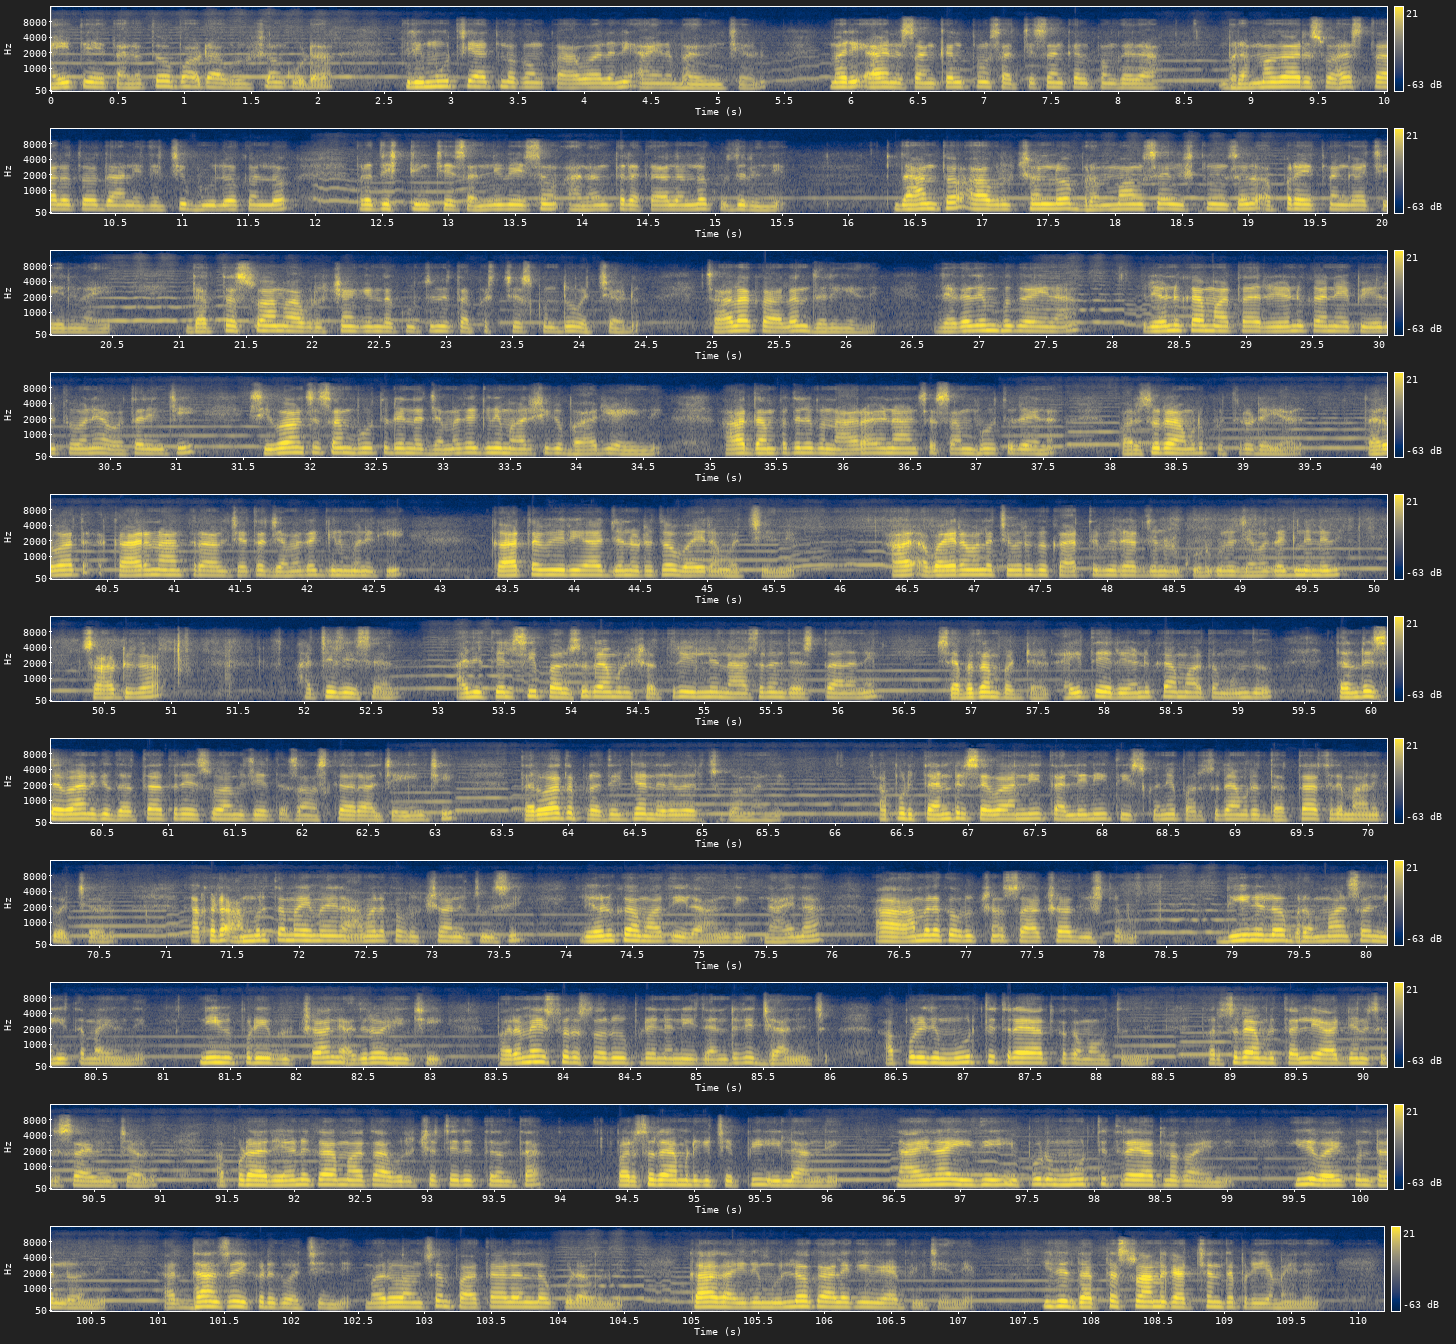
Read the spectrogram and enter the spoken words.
అయితే తనతో పాటు ఆ వృక్షం కూడా త్రిమూర్త్యాత్మకం కావాలని ఆయన భావించాడు. మరి ఆయన సంకల్పం సత్య సంకల్పం కదా? బ్రహ్మగారు స్వహస్తాలతో దాన్ని తెచ్చి భూలోకంలో ప్రతిష్ఠించే సన్నివేశం అనంతర కాలంలో కుదిరింది. దాంతో ఆ వృక్షంలో బ్రహ్మాంశ విష్ణుంశలు అప్రయత్నంగా చేరినాయి. దత్తస్వామి ఆ వృక్షం కింద కూర్చుని తపస్సు చేసుకుంటూ వచ్చాడు. చాలా కాలం జరిగింది. జగదింపుగైన రేణుకామాత రేణుక అనే పేరుతోనే అవతరించి శివాంశ సంభూతుడైన జమదగ్ని మహర్షికి భార్య అయింది. ఆ దంపతులకు నారాయణాంశ సంభూతుడైన పరశురాముడు పుత్రుడయ్యాడు. తరువాత కారణాంతరాల చేత జమదగ్ని మునికి కార్తవీర్యార్జునుడితో వైరం వచ్చింది. ఆ వైరం వల్ల చివరికి కార్తవీర్యార్జునుడు కొడుకులు జమదగ్నిని చాటుగా హత్య చేశారు. అది తెలిసి పరశురాముడు క్షత్రియుల్ని నాశనం చేస్తానని శపథం పట్టాడు. అయితే రేణుకామాత ముందు తండ్రి శవానికి దత్తాత్రేయ స్వామి చేత సంస్కారాలు చేయించి తర్వాత ప్రతిజ్ఞ నెరవేర్చుకోమంది. అప్పుడు తండ్రి శవాన్ని తల్లిని తీసుకుని పరశురాముడు దత్తాశ్రమానికి వచ్చాడు. అక్కడ అమృతమయమైన ఆమలక వృక్షాన్ని చూసి రేణుకామాత ఇలా అంది నాయన ఆ ఆమలక వృక్షం సాక్షాత్ విష్ణువు. దీనిలో బ్రహ్మాంసం నిహితమై ఉంది. నీవిప్పుడు ఈ వృక్షాన్ని అధిరోహించి పరమేశ్వర స్వరూపుడైన నీ తండ్రిని ధ్యానించు. అప్పుడు ఇది మూర్తి త్రయాత్మకమవుతుంది. పరశురాముడి తల్లి ఆజ్ఞను శిరసావించాడు అప్పుడు ఆ రేణుకామాత ఆ వృక్ష చరిత్ర అంతా పరశురాముడికి చెప్పి ఇలా అంది. నాయన ఇది ఇప్పుడు మూర్తి త్రయాత్మకమైంది. ఇది వైకుంఠంలో ఉంది అర్ధాంశం ఇక్కడికి వచ్చింది. మరో అంశం పాతాళంలో కూడా ఉంది. కాగా ఇది ముల్లోకాలకి వ్యాపించింది. ఇది దత్తస్వామికి అత్యంత ప్రియమైనది.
